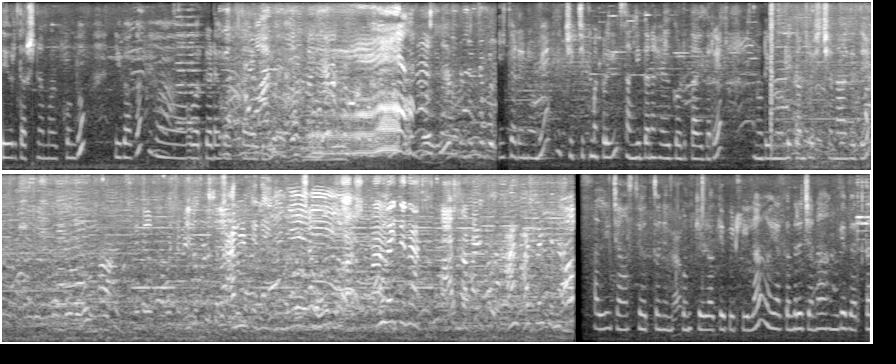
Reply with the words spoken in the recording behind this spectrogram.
ದೇವ್ರ ದರ್ಶನ ಮಾಡಿಕೊಂಡು ಇವಾಗ ಹೊರಗಡೆ ಹೋಗ್ತಾ ಇದ್ದೀವಿ ಈ ಕಡೆ ನೋಡಿ ಚಿಕ್ಕ ಚಿಕ್ಕ ಮಕ್ಕಳಿಗೆ ಸಂಗೀತನ ಹೇಳ್ಕೊಡ್ತಾ ಇದ್ದಾರೆ. ನೋಡಿ, ನೋಡ್ಲಿಕ್ಕಂತೂ ಎಷ್ಟು ಚೆನ್ನಾಗಿದೆ. ಅಲ್ಲಿ ಜಾಸ್ತಿ ಹೊತ್ತು ನಿಂತ್ಕೊಂಡು ಕೇಳೋಕ್ಕೆ ಬಿಡಲಿಲ್ಲ. ಯಾಕಂದರೆ ಜನ ಹಾಗೆ ಬರ್ತಾ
